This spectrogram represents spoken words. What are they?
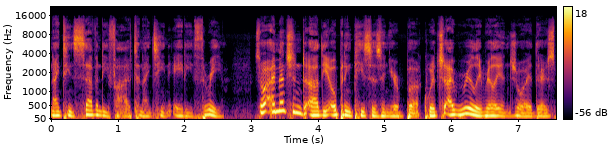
1975 to 1983. So I mentioned uh, the opening pieces in your book, which I really, really enjoyed. There's,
